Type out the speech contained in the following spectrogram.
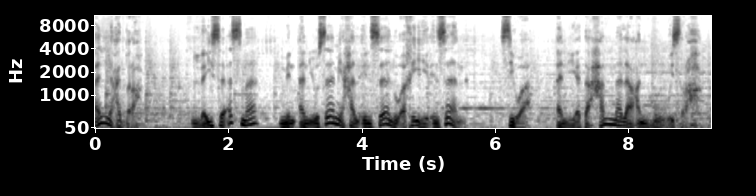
العبرة. ليس أسمى من أن يسامح الإنسان أخيه الإنسان سوى أن يتحمل عنه وزره.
